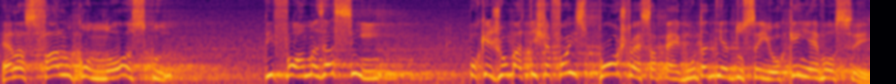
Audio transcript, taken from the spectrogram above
elas falam conosco de formas assim, porque João Batista foi exposto a essa pergunta diante do Senhor: Quem é você?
